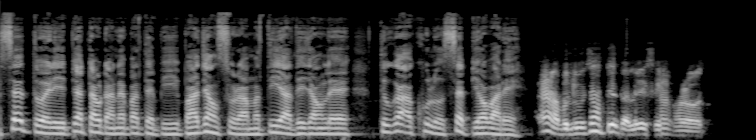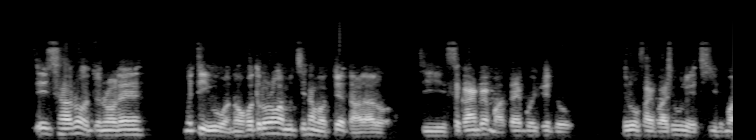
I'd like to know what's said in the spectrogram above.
အဆက်အသွယ်တွေပြတ်တောက်တာနဲ့ပတ်သက်ပြီးဘာကြောင့်ဆိုတာမသိရသေးကြောင်းလည်းသူကအခုလိုဆက်ပြောပါတယ်။“အဲဒါဘယ်လိုကြောင့်ပြတ်တာလဲဆိုတဲ့ဟာတော့ သေချာတော့ကျနော်လည်းမသိဘူးပေါ့နော်။ဟိုတလောတုံးကမြစ်ကြီးနားမှာပြတ်တာကတော့စစ်ကိုင်းဘက်မှာတိုက်ပွဲဖြစ်လို့သူတို့ဖိုက်ဘာကြိုးတွေထိပြီးမှ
